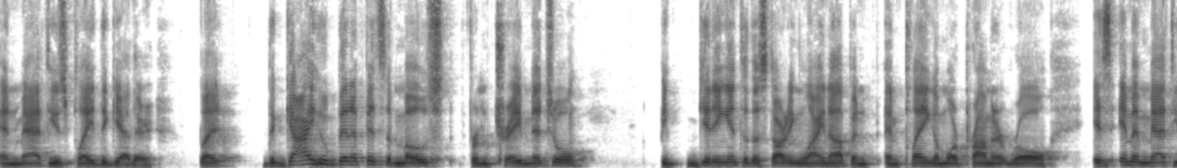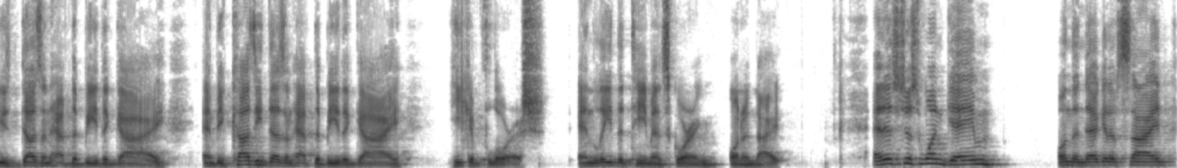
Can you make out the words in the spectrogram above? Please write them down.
and Matthews played together. But the guy who benefits the most from Tre Mitchell getting into the starting lineup and, and playing a more prominent role is Emmitt Matthews doesn't have to be the guy. And because he doesn't have to be the guy, he can flourish and lead the team in scoring on a night. And it's just one game on the negative side.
